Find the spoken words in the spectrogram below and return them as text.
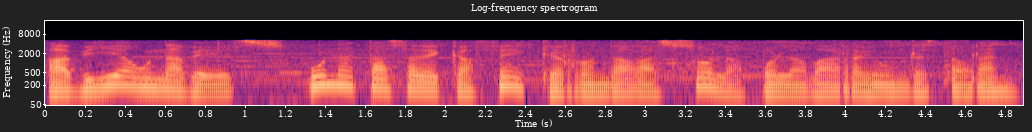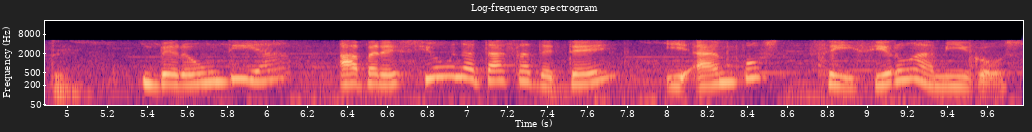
Había una vez una taza de café que rondaba sola por la barra de un restaurante. Pero un día apareció una taza de té y ambos se hicieron amigos.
